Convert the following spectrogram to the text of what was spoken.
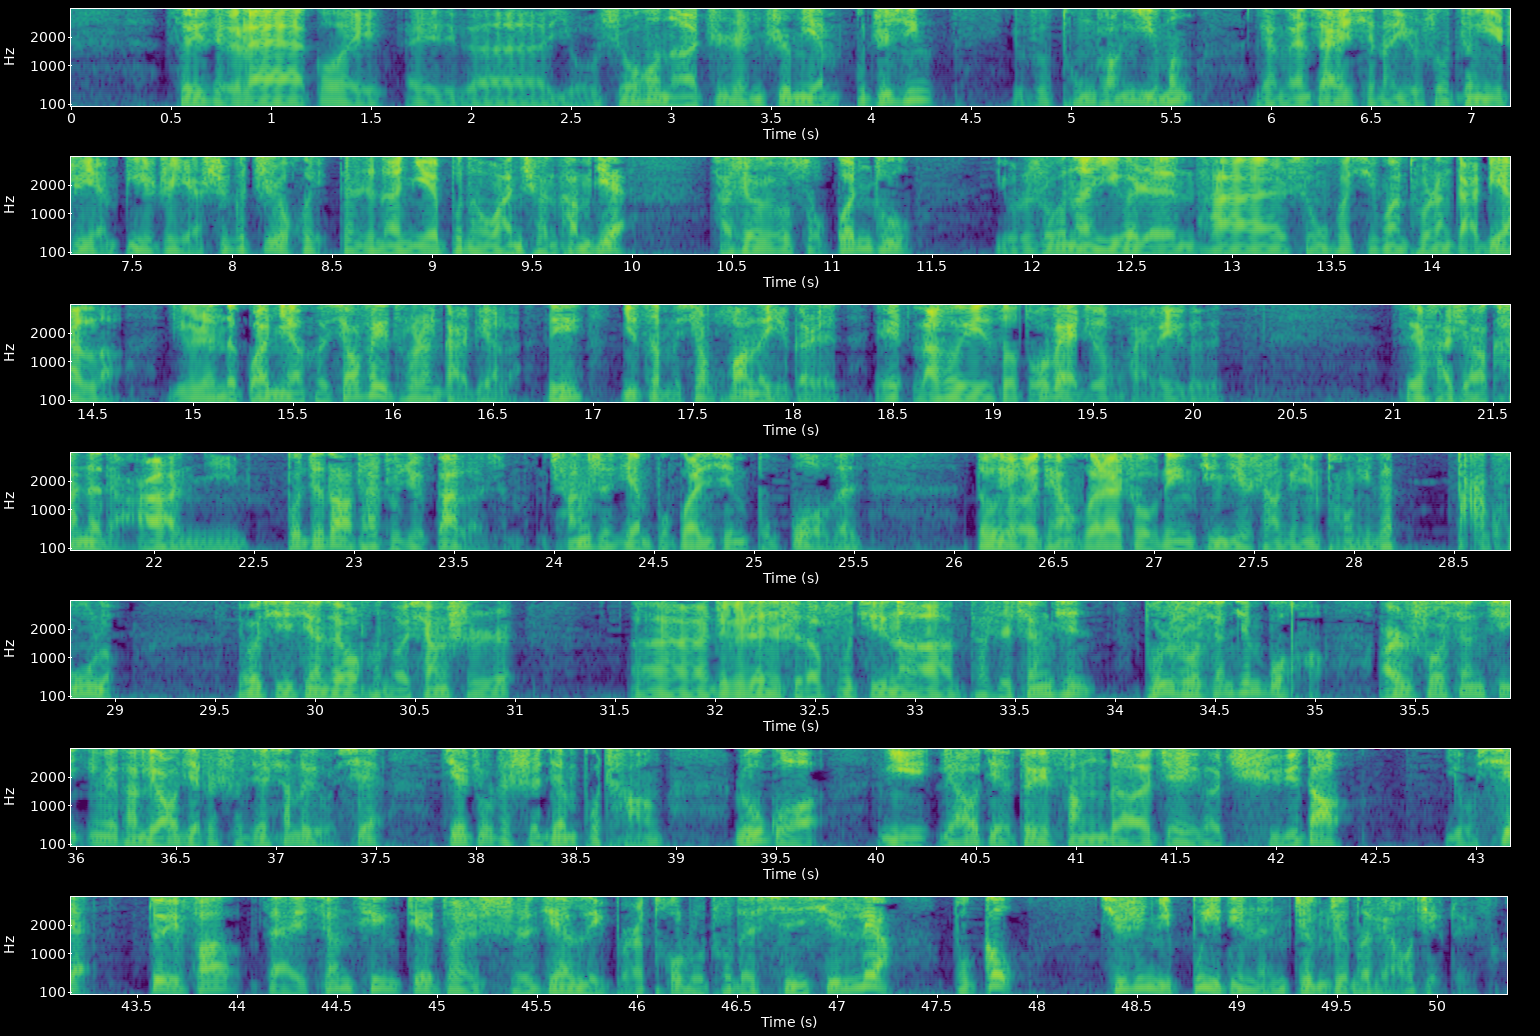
所以，这个呢，各位，哎，这个有时候呢，知人知面不知心，有时候同床异梦，两个人在一起呢，有时候睁一只眼闭一只眼是个智慧，但是呢，你也不能完全看不见，还是要有所关注。有的时候呢，一个人他生活习惯突然改变了，一个人的观念和消费突然改变了，诶，你怎么像换了一个人？诶，那个意思多半就怀了一个人。所以还是要看着点啊！你不知道他出去干了什么，长时间不关心不过问，等有一天回来说不定经济上给你捅一个大窟窿。尤其现在有很多相识，呃，这个认识的夫妻呢，他是相亲，不是说相亲不好，而是说相亲，因为他了解的时间相对有限，接触的时间不长。如果你了解对方的这个渠道有限，对方在相亲这段时间里边透露出的信息量不够，其实你不一定能真正的了解对方。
